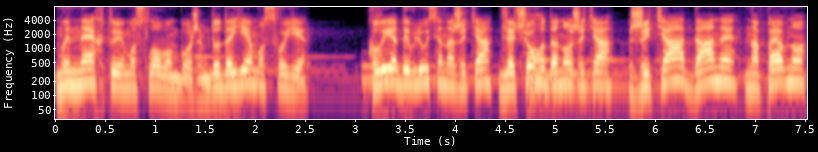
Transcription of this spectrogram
Ми нехтуємо Словом Божим, додаємо своє. Коли я дивлюся на життя, для чого дано життя? Життя дане, напевно,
